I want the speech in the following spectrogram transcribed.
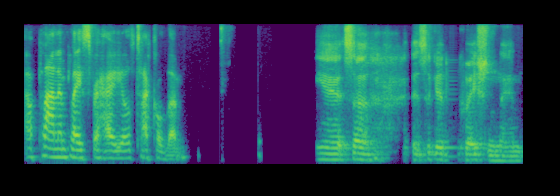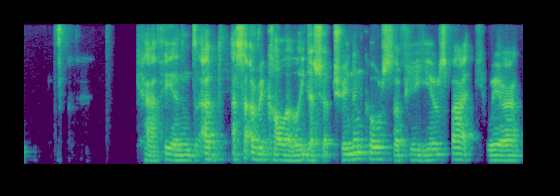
a plan in place for how you'll tackle them? Yeah, it's a it's a good question. Um, Kathy, and I, I, sort of recall a leadership training course a few years back where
